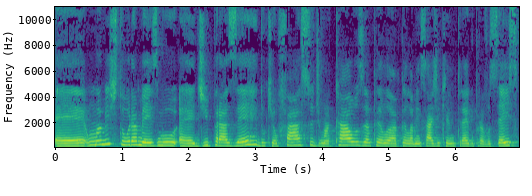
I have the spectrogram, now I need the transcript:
É uma mistura mesmo é, de prazer do que eu faço, de uma causa, pela, pela mensagem que eu entrego para vocês.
